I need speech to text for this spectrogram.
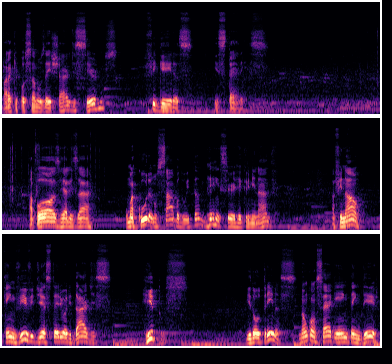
para que possamos deixar de sermos figueiras estéreis. Após realizar uma cura no sábado e também ser recriminado, afinal, quem vive de exterioridades, ritos e doutrinas não consegue entender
